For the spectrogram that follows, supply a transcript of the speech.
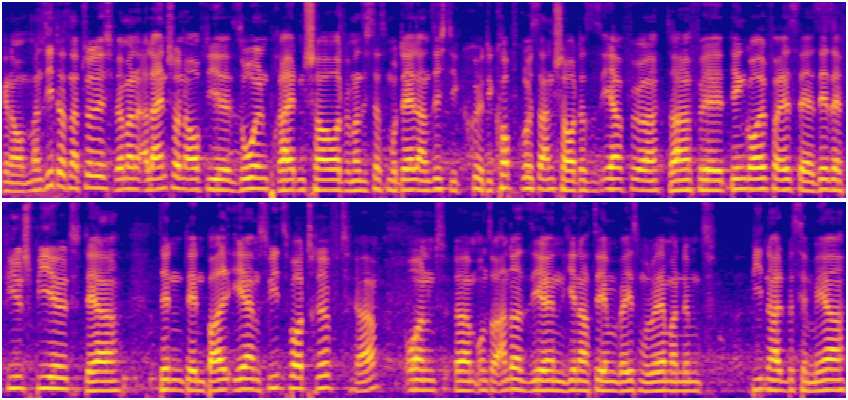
genau, man sieht das natürlich, wenn man allein schon auf die Sohlenbreiten schaut, wenn man sich das Modell an sich, die, die Kopfgröße anschaut, dass es eher für, sagen wir, für den Golfer ist, der sehr, sehr viel spielt, der den, den Ball eher im Sweet Spot trifft. Ja? Und ähm, unsere anderen Serien, je nachdem, welches Modell man nimmt, bieten halt ein bisschen mehr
